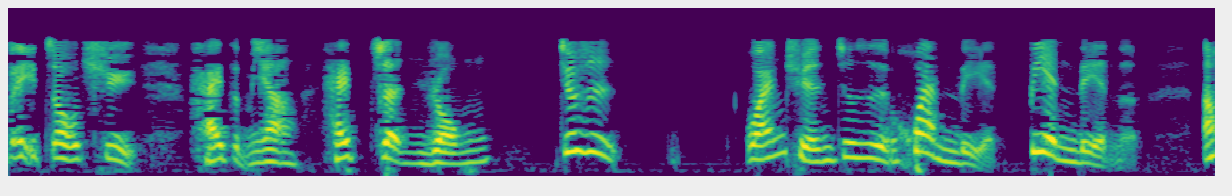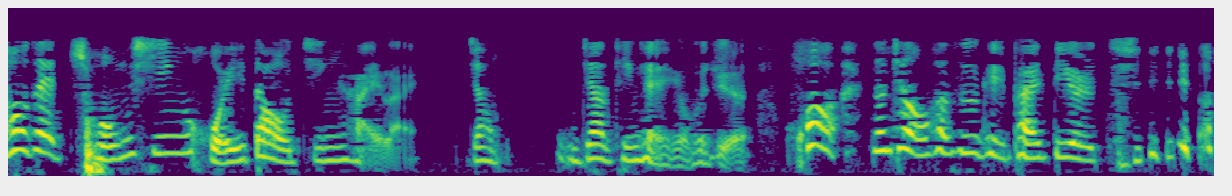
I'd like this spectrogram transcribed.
非洲去，还怎么样？还整容，就是完全就是换脸变脸了，然后再重新回到金海来。这样你这样听起来有没有觉得哇？那这样的话是不是可以拍第二集呀？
